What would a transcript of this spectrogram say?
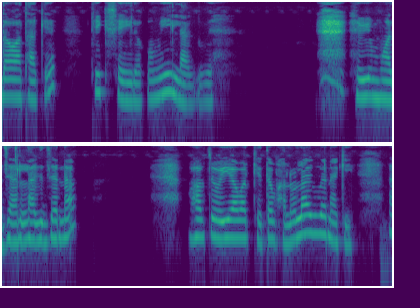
দেওয়া থাকে, ঠিক সেই রকমই লাগবে। হেবি মজার লাগছে না? ভাবছ ওই আবার খেতে ভালো লাগবে নাকি? না,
